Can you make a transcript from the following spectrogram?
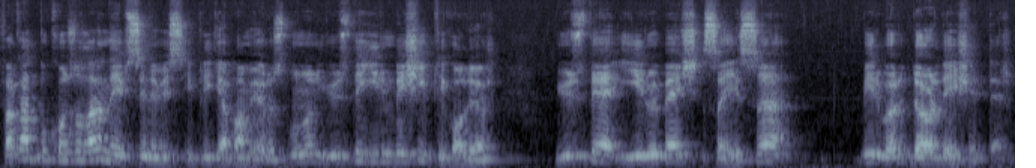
Fakat bu kozaların hepsini biz iplik yapamıyoruz. Bunun %25'i iplik oluyor. %25 sayısı 1 bölü 4'e eşittir.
